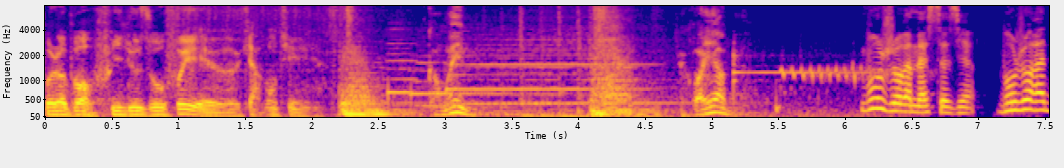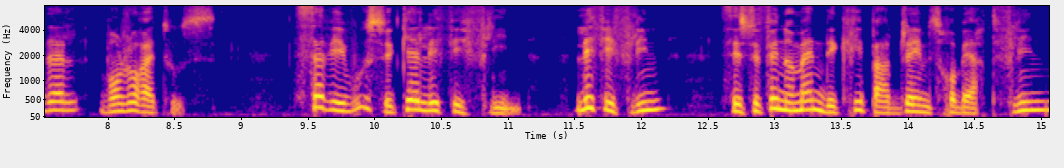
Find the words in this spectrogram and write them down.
pas là pour philosopher, euh, Carpentier. Quand même. Incroyable. Bonjour Anastasia. Bonjour Adèle, bonjour à tous. Savez-vous ce qu'est l'effet Flynn? L'effet Flynn, c'est ce phénomène décrit par James Robert Flynn,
